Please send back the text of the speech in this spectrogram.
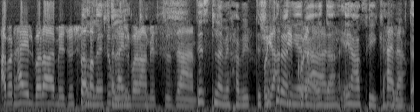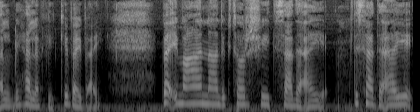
عبر هاي البرامج. وان شاء الله الله بتدوم هاي. البرامج سوزان. تسلمي حبيبتي. شكرا يا العافية. يعافيك. حبيبة قلبي. هلا فيكي bye bye. باقي معنا دكتور شي تسع دقايق. تسع دقايق.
